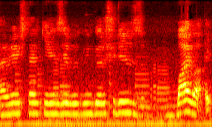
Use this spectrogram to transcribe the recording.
Arkadaşlar kendinize bugün görüşürüz. Bay bay.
